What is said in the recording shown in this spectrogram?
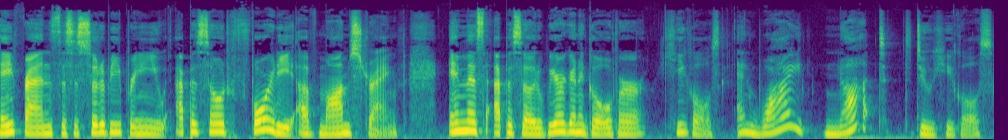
Hey friends, this is Surabhi bringing you episode 40 of Mom Strength. In this episode, we are going to go over Kegels and why not to do Kegels.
